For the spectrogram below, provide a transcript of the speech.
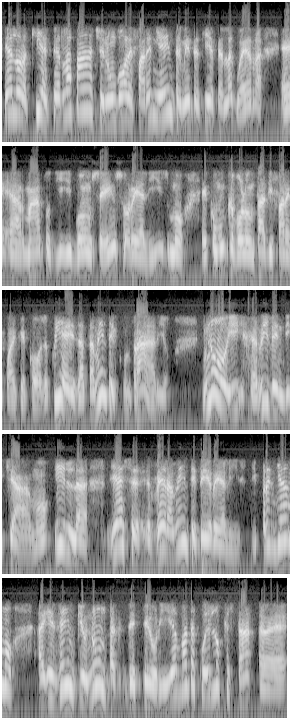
E allora chi è per la pace non vuole fare niente, mentre chi è per la guerra è armato di buon senso, realismo e comunque volontà di fare qualche cosa. Qui è esattamente il contrario. Noi rivendichiamo il, di essere veramente dei realisti. Prendiamo esempio non da, teoria, ma da quello che, sta, eh,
